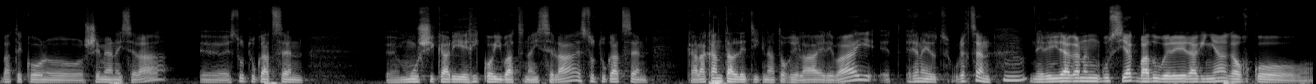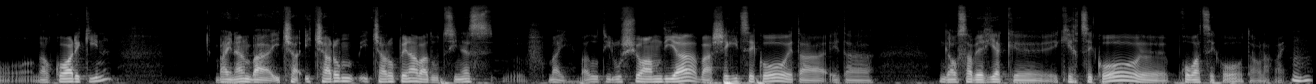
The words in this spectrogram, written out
bateko semea naizela, e, ez dut ukatzen e, musikari errikoi bat naizela, ez dut ukatzen kalakan taldetik natorrela ere bai, et, ere nahi dut, ulertzen, nire iraganan guziak badu bere eragina gaurko, gaurkoarekin, Baina, ba, itxa, itxaro, itxaropena badut, zinez, bai, badut ilusio handia, ba, segitzeko eta eta gauza berriak e, ekirtzeko, e, probatzeko, eta hola, bai. Mhm.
